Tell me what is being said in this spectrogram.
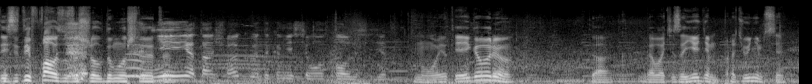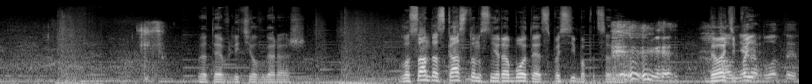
если ты в паузу зашел, думал, что это. Не-не-не, там чувак какой-то ко мне сел, он в паузе сидит. Ну, это я и говорю. Так, давайте заедем, протюнимся. Вот это я влетел в гараж. Лос-Сантос Кастомс не работает, спасибо, пацаны. Давайте а у меня пой- работает.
